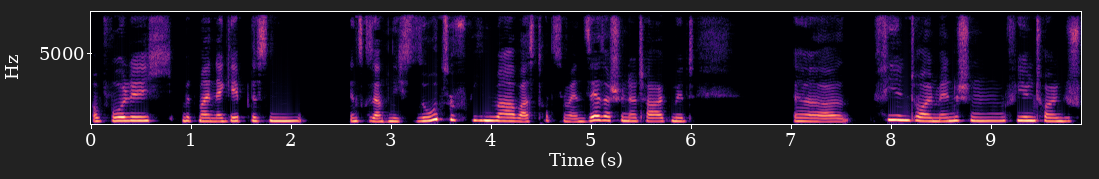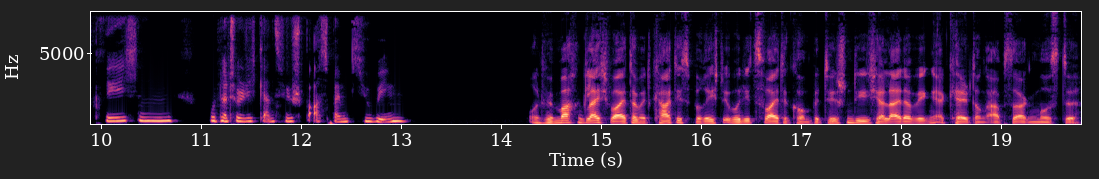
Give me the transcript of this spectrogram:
obwohl ich mit meinen Ergebnissen insgesamt nicht so zufrieden war, war es trotzdem ein sehr, sehr schöner Tag mit äh, vielen tollen Menschen, vielen tollen Gesprächen und natürlich ganz viel Spaß beim Cubing. Und wir machen gleich weiter mit Katis Bericht über die zweite Competition, die ich ja leider wegen Erkältung absagen musste.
